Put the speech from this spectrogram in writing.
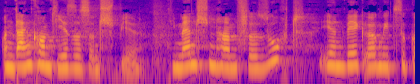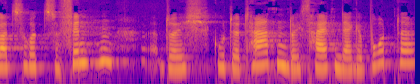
Und dann kommt Jesus ins Spiel. Die Menschen haben versucht, ihren Weg irgendwie zu Gott zurückzufinden, durch gute Taten, durchs Halten der Gebote,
